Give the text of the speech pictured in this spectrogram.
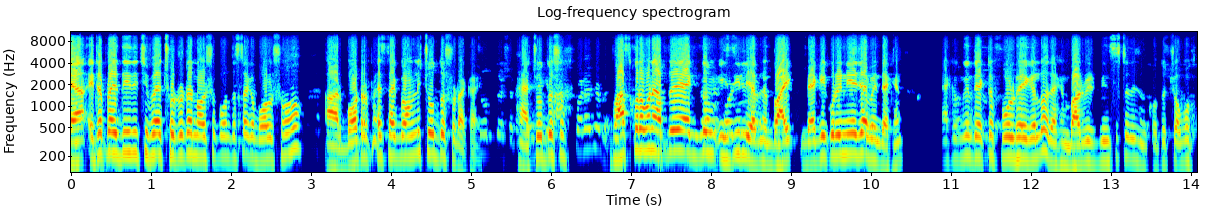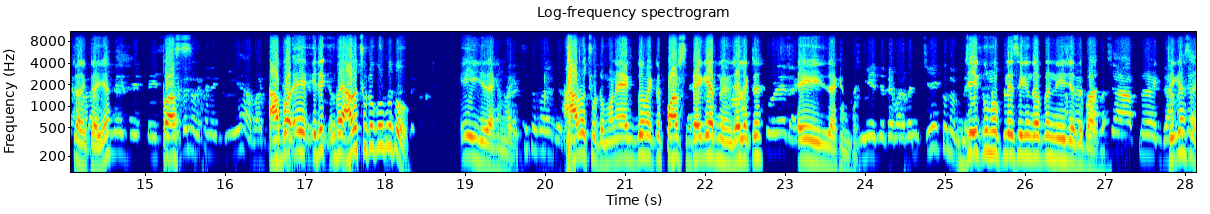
আহ, এটা প্রাইস দিয়ে দিচ্ছি ভাই ছোটটা নয়শো পঞ্চাশ টাকা বল সহ। আর বটার প্রাইস থাকবে অনলি চোদ্দশো টাকায়। হ্যাঁ, এটা কি 1400 pass করা ভাস করা মানে আপনি একদম ইজিলি আপনি বাইক ব্যাগে করে নিয়ে যাবেন দেখেন। এখন কিন্তু একটা ফোল্ড হয়ে গেল দেখেন বারবির প্রিন্সেসটা দেখেন কত চমৎকার একটা ইয়া। গিয়ে আবার এটা ভাই আরও ছোট করব তো? এই যে দেখেন ভাই আরও ছোট মানে একদম একটা পার্স ব্যাগে আপনি চাইলে একটা এই যে দেখেন ভাই। নিয়ে যেতে পারবেন যে কোনো প্লেসে কিন্তু আপনি নিয়ে যেতে পারবেন। ঠিক আছে?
